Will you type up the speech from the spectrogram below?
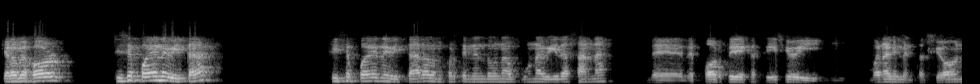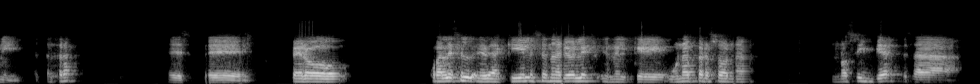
que a lo mejor sí se pueden evitar, sí se pueden evitar, a lo mejor teniendo una, una vida sana de deporte y ejercicio y, buena alimentación y etcétera. Este, pero, ¿cuál es el, aquí el escenario en el que una persona no se invierte, o sea,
